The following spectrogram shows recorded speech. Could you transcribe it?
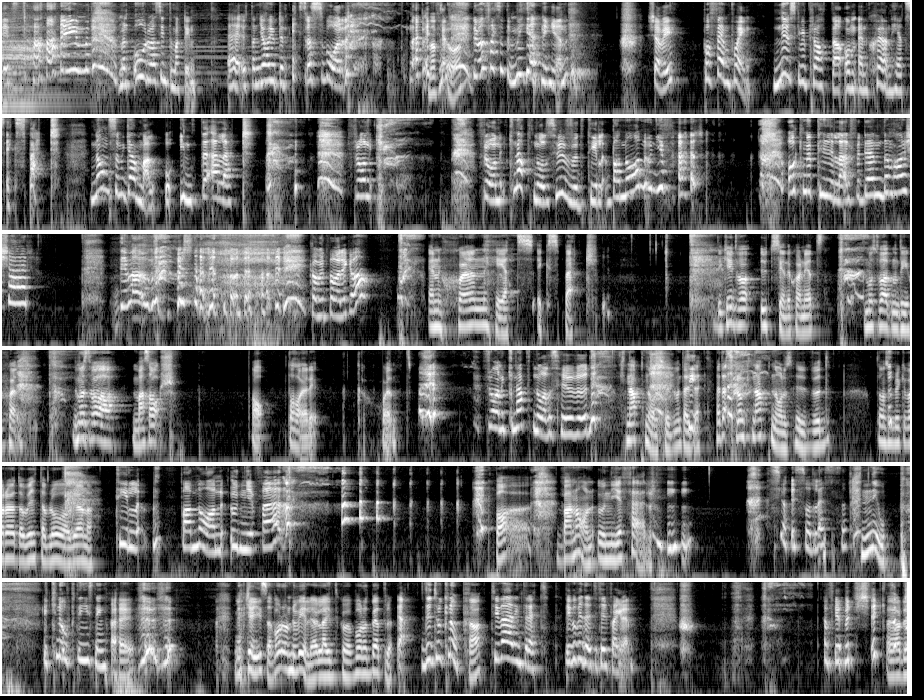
It's time! Men oroas inte Martin. Eh, utan jag har gjort en extra svår den här veckan. Varför då? Det var faktiskt inte meningen. Kör vi? På fem poäng. Nu ska vi prata om en skönhetsexpert. Någon som är gammal och inte alert. Från, från knappnålshuvud till banan ungefär. Och med pilar för den de har kär. Det var första ledtråden. Har du kommit på vad det kan vara? En skönhetsexpert. Det kan ju inte vara utseendeskönhet. Det måste vara någonting skönt. Det måste vara massage. Ja, då har jag det. Skönt. Från knappnålshuvud Knappnålshuvud, vänta lite. Vänta, från knappnålshuvud. De som brukar vara röda och vita, blåa och gröna. till banan ungefär. Ba banan ungefär. Jag är så ledsen. Knop. Är knop din gissning? Nej. Men jag kan gissa på det om du vill, jag lär inte komma på något bättre. Ja, du tror knop. Ja. Tyvärr inte rätt. Vi går vidare till fyrpoängaren. Jag ber om ursäkt. Ja, det...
